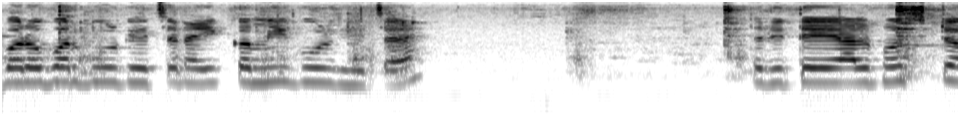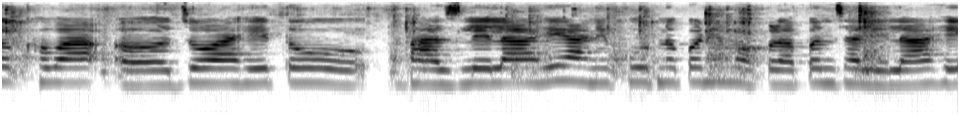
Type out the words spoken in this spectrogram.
बरोबर गूळ घ्यायचं नाही कमी गूळ घ्यायचा आहे तरी ते ऑलमोस्ट खवा जो आहे तो भाजलेला आहे आणि पूर्णपणे मोकळा पण झालेला आहे.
